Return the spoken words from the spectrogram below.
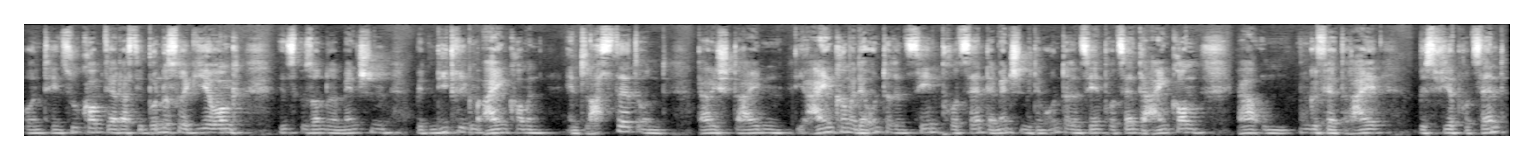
Und hinzu kommt ja, dass die Bundesregierung insbesondere Menschen mit niedrigem Einkommen entlastet. Und dadurch steigen die Einkommen der unteren 10 Prozent, der Menschen mit dem unteren 10 Prozent der Einkommen ja um ungefähr drei bis vier Prozent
